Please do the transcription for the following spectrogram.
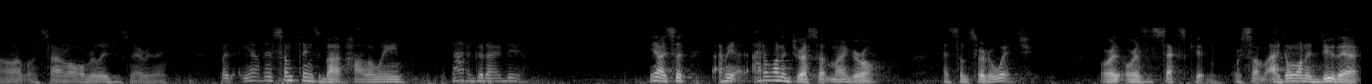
oh, I want to sound all religious and everything. But, you know, there's some things about Halloween, not a good idea. Yeah, I said, I mean, I don't want to dress up my girl as some sort of witch or, or as a sex kitten or something. I don't want to do that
